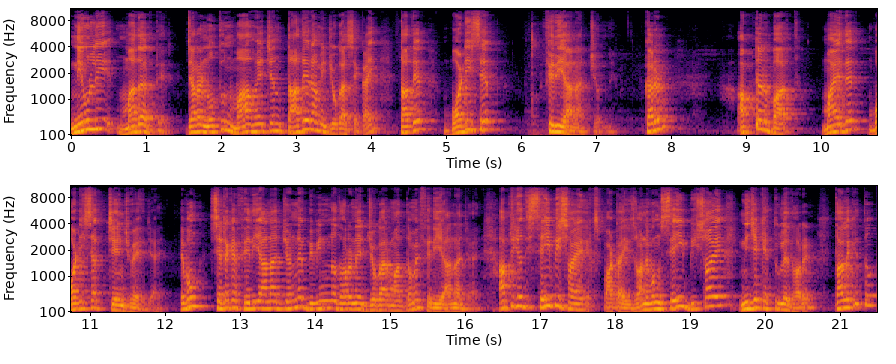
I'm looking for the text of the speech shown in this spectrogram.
নিউলি মাদারদের যারা নতুন মা হয়েছেন, তাদের আমি যোগা শেখাই, তাদের বডি শেপ ফিরিয়ে আনার জন্যে। কারণ আফটার বার্থ মায়েদের বডি শেপ চেঞ্জ হয়ে যায়। এবং সেটাকে ফিরিয়ে আনার জন্য বিভিন্ন ধরনের যোগার মাধ্যমে ফিরিয়ে আনা যায়। আপনি যদি সেই বিষয়ে এক্সপার্টাইজ হন এবং সেই বিষয়ে নিজেকে তুলে ধরেন, তাহলে কিন্তু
